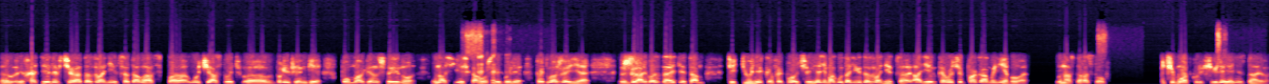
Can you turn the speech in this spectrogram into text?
Хотели вчера дозвониться до вас, поучаствовать в, в брифинге по Моргенштейну. У нас есть хорошие были предложения. Жаль, вы знаете, там Тетюников и прочее, я не могу до них дозвониться. Они, короче, программы не было у нас на Ростов. Почему отключили, я не знаю.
